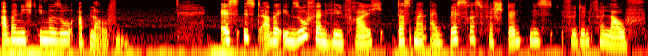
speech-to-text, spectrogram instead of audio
aber nicht immer so ablaufen. Es ist aber insofern hilfreich, dass man ein besseres Verständnis für den Verlauf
